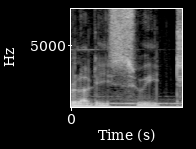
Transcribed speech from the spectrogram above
bloody sweet.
